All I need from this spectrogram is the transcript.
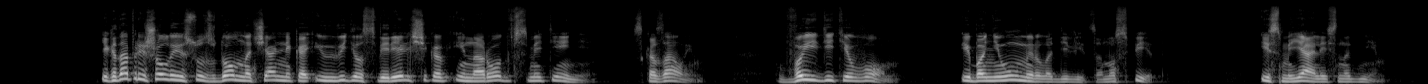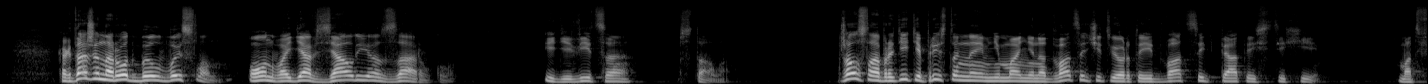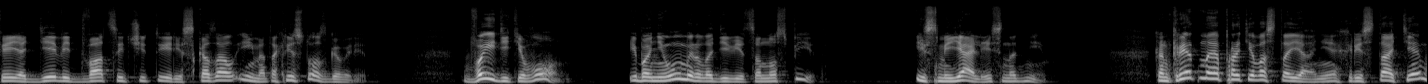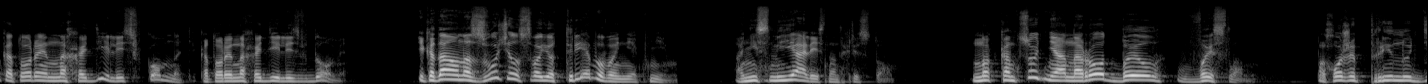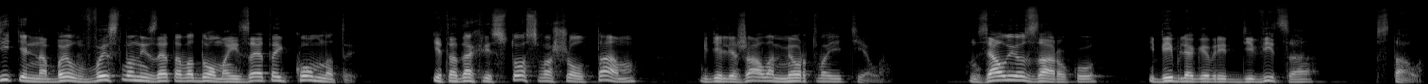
И когда пришел Иисус в дом начальника и увидел свирельщиков и народ в смятении, сказал им, «Выйдите вон, ибо не умерла девица, но спит». И смеялись над ним. Когда же народ был выслан, он, войдя, взял ее за руку, и девица встала. Пожалуйста, обратите пристальное внимание на 24 и 25 стихи. Матфея 9, 24, сказал им, это Христос говорит, «Выйдите вон, ибо не умерла девица, но спит». И смеялись над ним. Конкретное противостояние Христа тем, которые находились в комнате, которые находились в доме. И когда он озвучил свое требование к ним, они смеялись над Христом. Но к концу дня народ был выслан – похоже, принудительно был выслан из этого дома, из этой комнаты. И тогда Христос вошел там, где лежало мертвое тело. Он взял ее за руку, и Библия говорит, девица встала.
